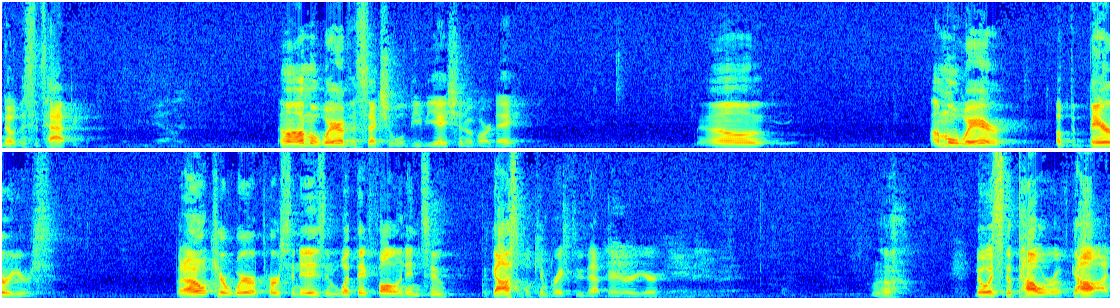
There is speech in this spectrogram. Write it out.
No, this is happy. Oh, I'm aware of the sexual deviation of our day. No, I'm aware barriers. But I don't care where a person is and what they've fallen into, the gospel can break through that barrier. No, it's the power of God.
